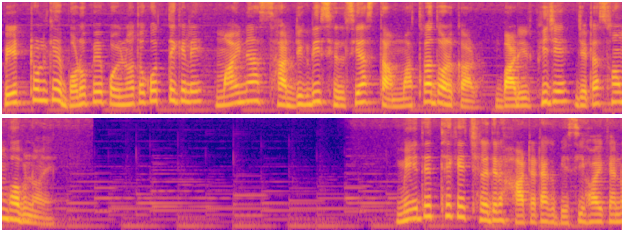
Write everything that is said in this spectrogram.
পেট্রোলকে বরফে পরিণত করতে গেলে মাইনাস ষাট ডিগ্রি সেলসিয়াস তাপমাত্রা দরকার, বাড়ির ফ্রিজে যেটা সম্ভব নয়। মেয়েদের থেকে ছেলেদের হার্ট অ্যাটাক বেশি হয় কেন?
